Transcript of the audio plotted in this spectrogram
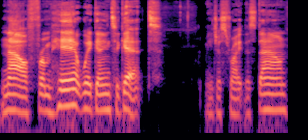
Now from here we're going to get, let me just write this down,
